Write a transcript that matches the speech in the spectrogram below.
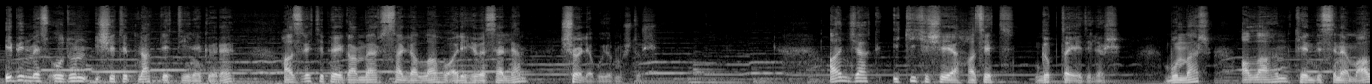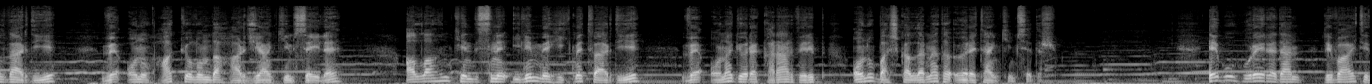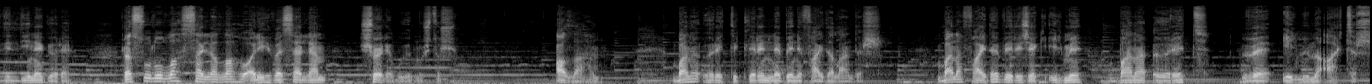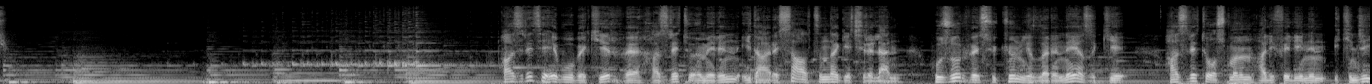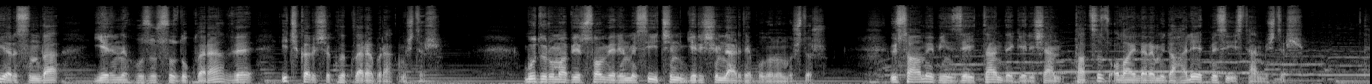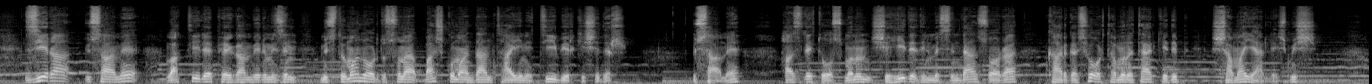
İbn Mesud'un işitip naklettiğine göre, Hazreti Peygamber sallallahu aleyhi ve sellem şöyle buyurmuştur. Ancak iki kişiye haset, gıpta edilir. Bunlar Allah'ın kendisine mal verdiği ve onu hak yolunda harcayan kimseyle Allah'ın kendisine ilim ve hikmet verdiği ve ona göre karar verip onu başkalarına da öğreten kimsedir. Ebu Hureyre'den rivayet edildiğine göre Resulullah sallallahu aleyhi ve sellem şöyle buyurmuştur. Allah'ım bana öğrettiklerinle beni faydalandır. Bana fayda verecek ilmi bana öğret ve ilmimi artır.'' Hazreti Ebu Bekir ve Hazreti Ömer'in idaresi altında geçirilen huzur ve sükun yılları ne yazık ki Hazreti Osman'ın halifeliğinin ikinci yarısında yerini huzursuzluklara ve iç karışıklıklara bırakmıştır. Bu duruma bir son verilmesi için girişimlerde bulunulmuştur. Üsame bin Zeyd'den de gelişen tatsız olaylara müdahale etmesi istenmiştir. Zira Üsame vaktiyle Peygamberimizin Müslüman ordusuna başkumandan tayin ettiği bir kişidir. Üsame, Hazreti Osman'ın şehit edilmesinden sonra kargaşa ortamını terk edip Şam'a yerleşmiş,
